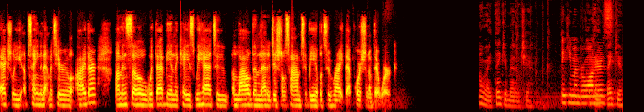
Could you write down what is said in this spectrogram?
actually obtaining that material either. Um, and so with that being the case, we had to allow them that additional time to be able to write that portion of their work. All right, thank you, Madam Chair. Thank you, Member Waters. Okay, thank you.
